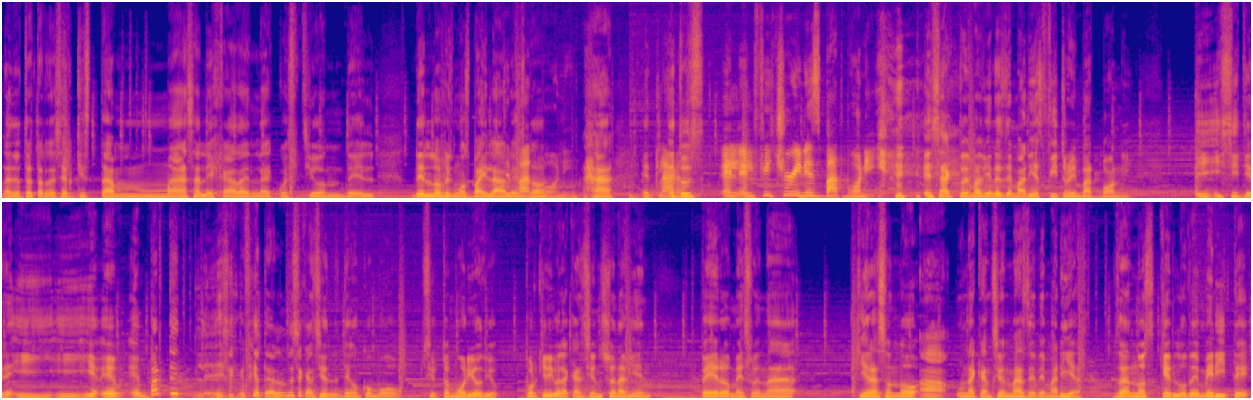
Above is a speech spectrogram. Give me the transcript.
la de Otro Atardecer, que está más alejada en la cuestión del, de los ritmos bailables, Bad ¿no? Bunny. Ajá. Claro. Entonces, el, el featuring es Bad Bunny. exacto, más bien es De Marías featuring Bad Bunny. Y, y sí tiene, y, y- y en, en parte, fíjate, hablando de esa canción, le tengo como cierto amor y odio. Porque digo, la canción suena bien, pero me suena, quieras o no, a una canción más de De Marías. O sea, no es que lo demerite,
